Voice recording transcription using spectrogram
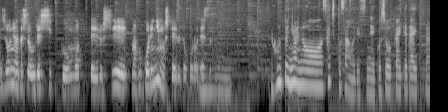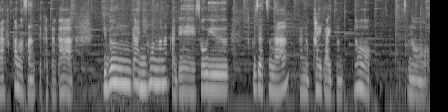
非常に私は嬉しく思っているし、まあ、誇りにもしているところです。うん本当にあの幸子さんをですねご紹介いただいた深野さんって方が自分が日本の中でそういう複雑なあの海外とのその、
